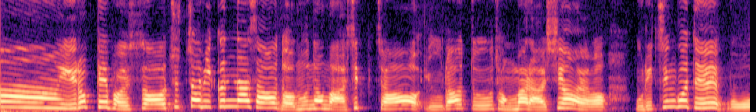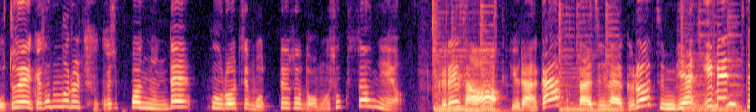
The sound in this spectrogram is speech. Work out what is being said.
어, 이렇게 벌써 추첨이 끝나서 너무너무 아쉽죠. 유라도 정말 아쉬워요. 우리 친구들 모두에게 선물을 주고 싶었는데 그러지 못해서 너무 속상해요. 그래서 유라가 마지막으로 준비한 이벤트!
